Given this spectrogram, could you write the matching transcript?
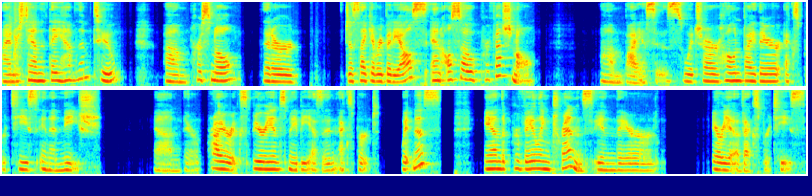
I understand that they have them too, um, personal that are just like everybody else, and also professional um, biases, which are honed by their expertise in a niche and their prior experience, maybe as an expert witness, and the prevailing trends in their area of expertise.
